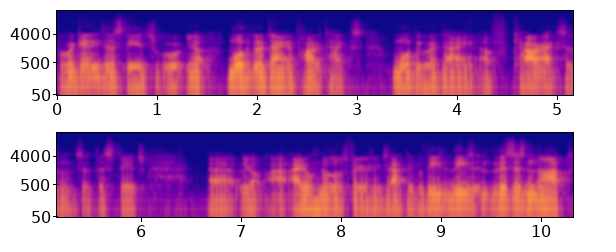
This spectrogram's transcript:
But we're getting to the stage where you know more people are dying of heart attacks, more people are dying of car accidents at this stage. Uh, you know, I, I don't know those figures exactly, but these these this is not.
